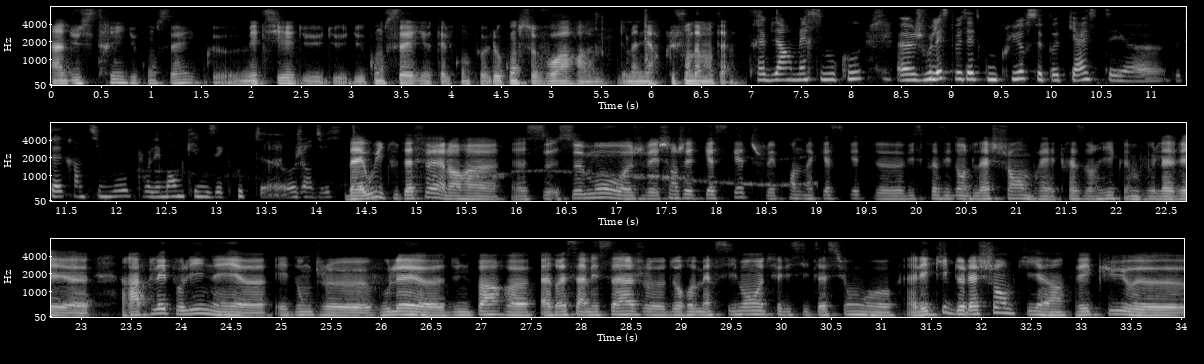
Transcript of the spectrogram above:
industrie du conseil que métier du, du, du conseil tel qu'on peut le concevoir de manière plus fondamentale. Très bien, merci beaucoup. Euh, je vous laisse peut-être conclure ce podcast et euh, peut-être un petit mot pour les membres qui nous écoutent euh, aujourd'hui. Ben oui, tout à fait. Alors, euh, ce, ce, mot, je vais changer de casquette. Je vais prendre ma casquette de vice-président de la Chambre et trésorier, comme vous l'avez rappelé, Pauline. Et, et, donc, je voulais d'une part adresser un message de remerciement et de félicitations à l'équipe de la Chambre qui a vécu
